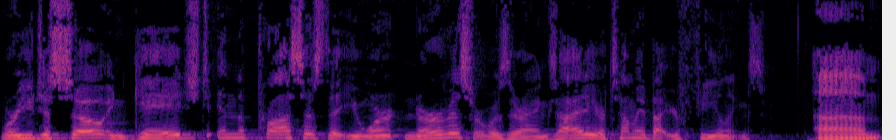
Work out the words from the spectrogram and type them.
were you just so engaged in the process that you weren't nervous, or was there anxiety? Or tell me about your feelings. Um,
